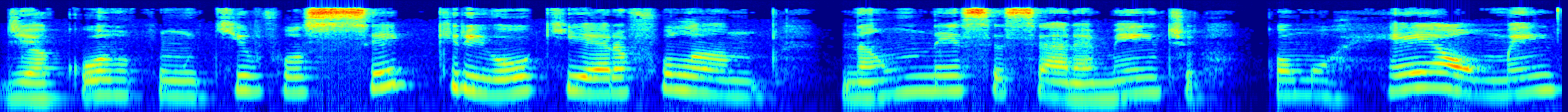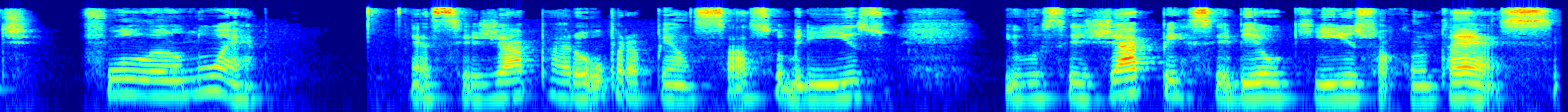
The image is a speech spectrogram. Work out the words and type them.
de acordo com o que você criou que era Fulano, não necessariamente como realmente Fulano é. é você já parou para pensar sobre isso e você já percebeu que isso acontece?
